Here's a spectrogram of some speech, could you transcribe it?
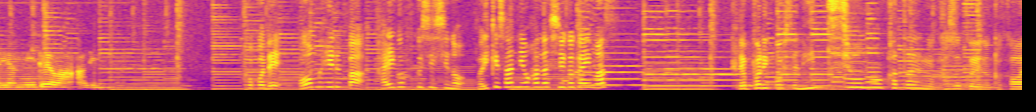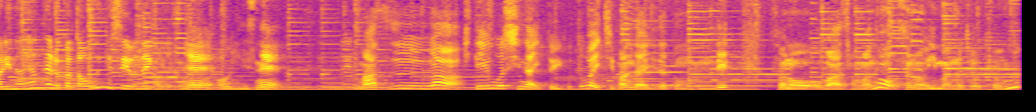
悩みではあります。ここでホームヘルパー介護福祉士の小池さんにお話を伺います。やっぱりこうして認知症の方への家族への関わり悩んでる方多いですよね。そうですね。多いですねまずは否定をしないということが一番大事だと思うんでそのおばあ様のその今の状況に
